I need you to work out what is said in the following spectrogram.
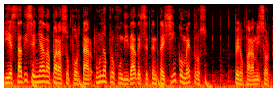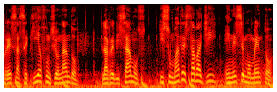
y está diseñada para soportar una profundidad de 75 metros. Pero para mi sorpresa seguía funcionando. La revisamos y su madre estaba allí en ese momento.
